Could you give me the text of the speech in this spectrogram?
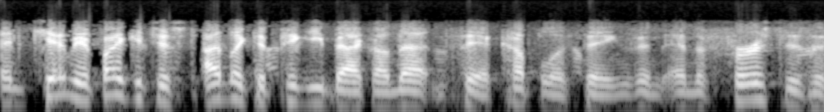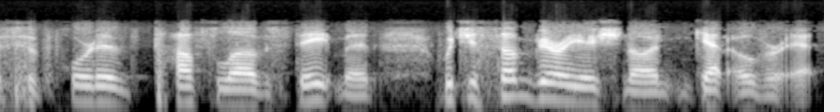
And Cami, if I could just, I'd like to piggyback on that and say a couple of things. And, and the first is a supportive, tough love statement, which is some variation on get over it.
